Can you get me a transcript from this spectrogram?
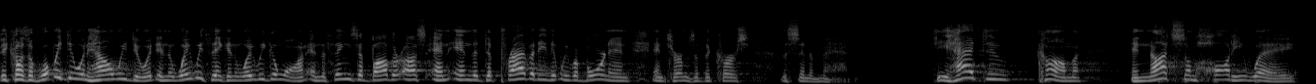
because of what we do and how we do it, and the way we think and the way we go on, and the things that bother us, and, and the depravity that we were born in, in terms of the curse, the sin of man. He had to come in not some haughty way,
